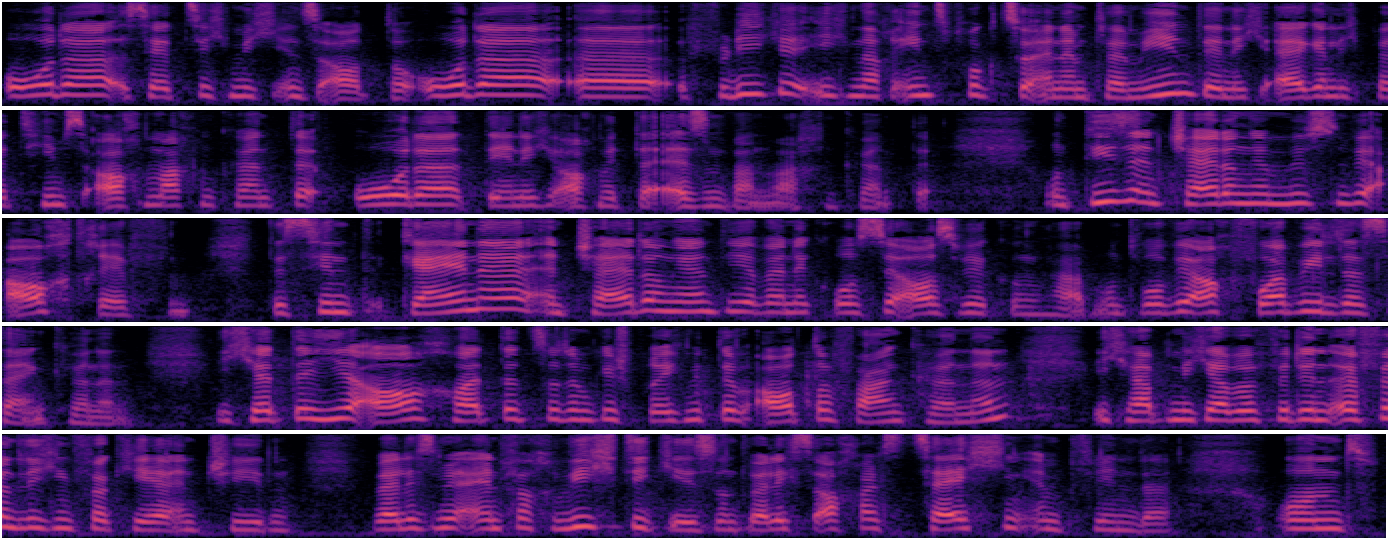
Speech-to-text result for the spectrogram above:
oder setze ich mich ins Auto oder äh, fliege ich nach Innsbruck zu einem Termin, den ich eigentlich per Teams auch machen könnte oder den ich auch mit der Eisenbahn machen könnte. Und diese Entscheidungen müssen wir auch treffen. Das sind kleine Entscheidungen, die aber eine große Auswirkung haben und wo wir auch Vorbilder sein können. Ich hätte hier auch heute zu dem Gespräch mit dem Auto fahren können. Ich habe mich aber für den öffentlichen Verkehr entschieden, weil es mir einfach wichtig ist und weil ich es auch als Zeichen empfinde. Und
